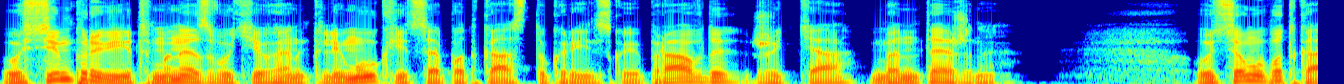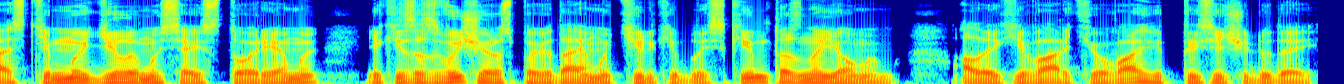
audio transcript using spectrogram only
Усім привіт! Мене звуть Євген Клімук, і це подкаст Української правди Життя бентежне. У цьому подкасті ми ділимося історіями, які зазвичай розповідаємо тільки близьким та знайомим, але які варті уваги тисячі людей.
